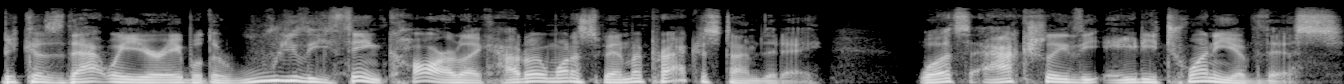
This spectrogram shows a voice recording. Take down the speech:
Because that way you're able to really think hard like, how do I want to spend my practice time today? What's actually the 80 20 of this?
